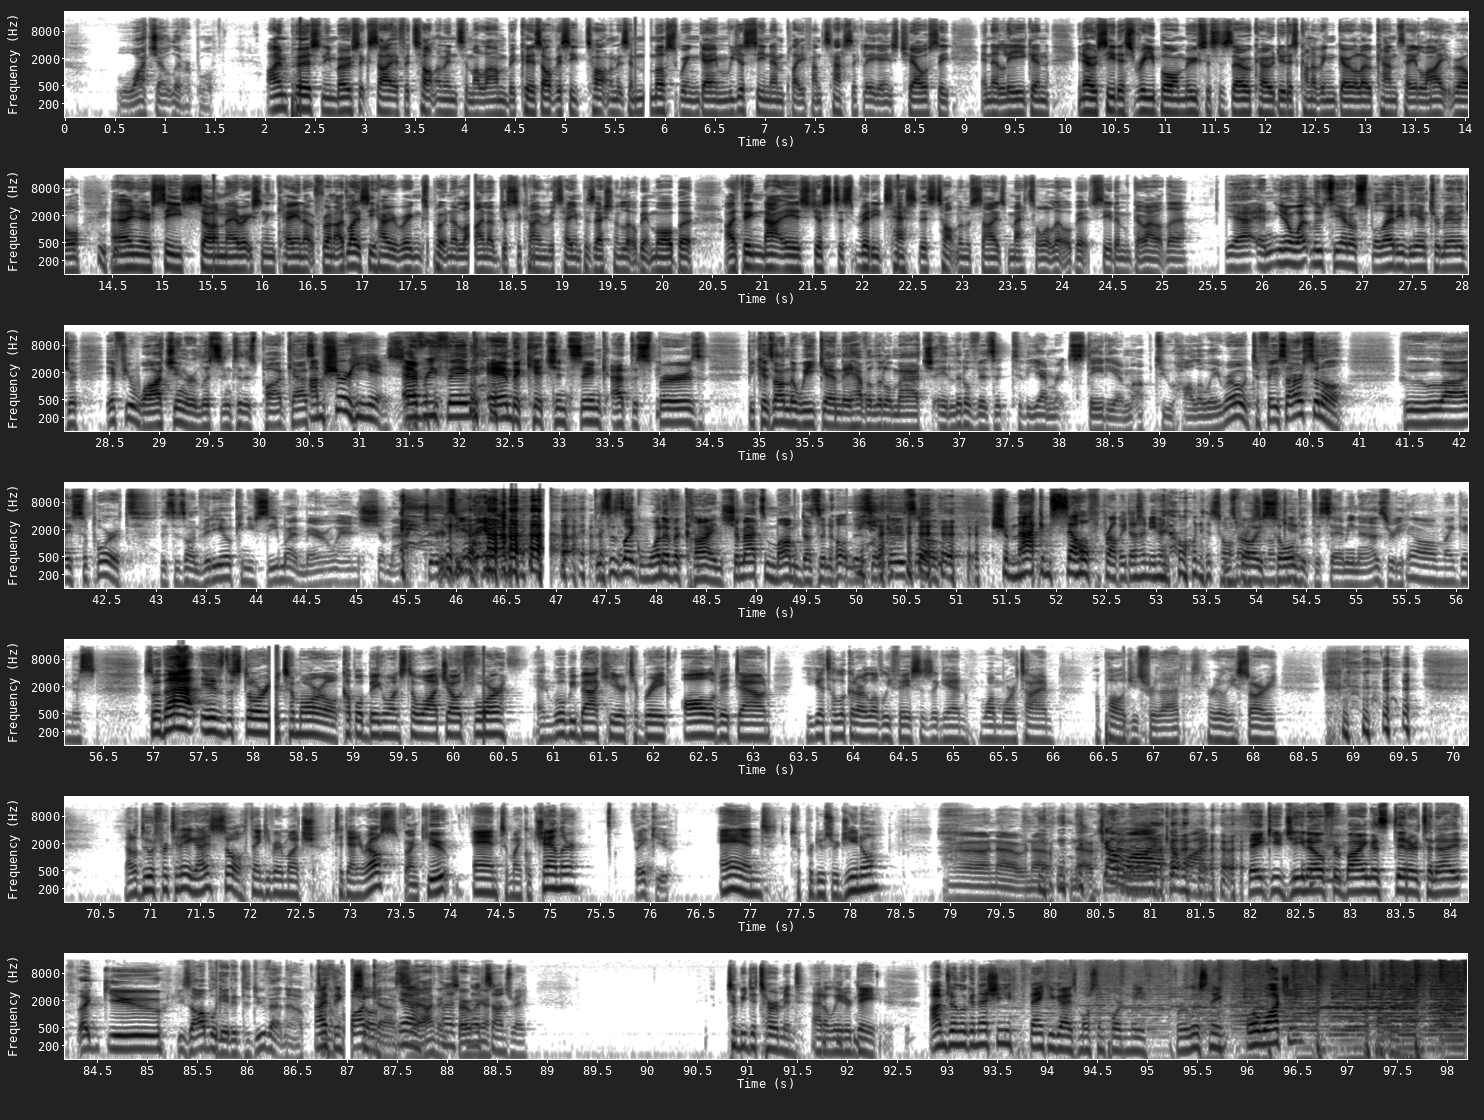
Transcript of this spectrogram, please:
Watch out, Liverpool. I'm personally most excited for Tottenham into Milan because obviously Tottenham is a must-win game. We've just seen them play fantastically against Chelsea in the league, and you know see this reborn Moussa Sissoko do this kind of N'Golo Kante light role. uh, you know see Son, Eriksen, and Kane up front. I'd like to see Harry Winks put in a lineup just to kind of retain possession a little bit more, but I think that is just to really test this Tottenham side's mettle a little bit. See them go out there. Yeah, and you know what, Luciano Spalletti, the Inter manager, if you're watching or listening to this podcast, I'm sure he is. Everything and the kitchen sink at the Spurs because on the weekend they have a little match, a little visit to the Emirates Stadium up to Holloway Road to face Arsenal, who I support. This is on video. Can you see my Marouane Chamakh jersey right now? this is like one of a kind. Chamakh's mom doesn't own this, okay? So Chamakh himself probably doesn't even own his own. he's probably Arsenal sold kit. it to Sammy Nasri. Oh my goodness. So that is the story tomorrow. A couple big ones to watch out for, and we'll be back here to break all of it down. You get to look at our lovely faces again one more time. Apologies for that. Really sorry. That'll do it for today, guys. So thank you very much to Danny Rouse Thank you. and to Michael Chandler Thank you. and to producer Gino. Uh, no, no, no. Come on, come on. Thank you, Gino, for buying us dinner tonight. Thank you. He's obligated to do that now. It's I on a think so. podcast. Yeah, Yeah, I think that, so, That yeah. sounds right. To be determined at a later date. I'm Gianluca Nesci. Thank you guys, most importantly, for listening or watching. I'll talk to you later.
